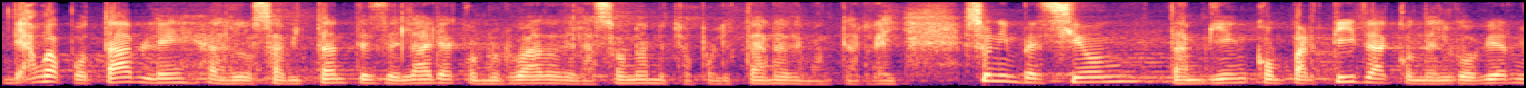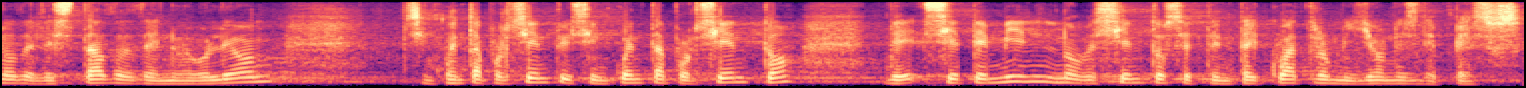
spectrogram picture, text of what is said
de agua potable a los habitantes del área conurbada de la zona metropolitana de Monterrey. Es una inversión también compartida con el gobierno del estado de Nuevo León, 50% y 50% de 7.974 millones de pesos.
